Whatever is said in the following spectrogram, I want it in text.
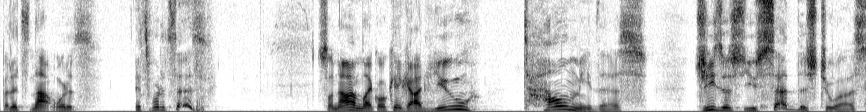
but it's not what it's, it's what it says. So now I'm like, okay, God, you tell me this. Jesus, you said this to us.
